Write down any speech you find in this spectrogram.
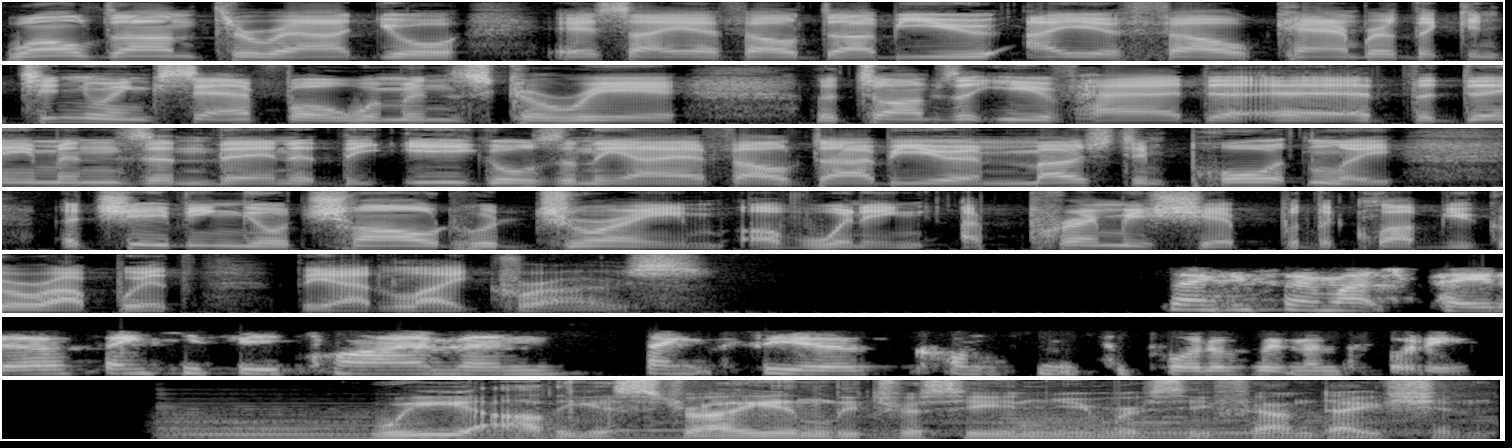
Well done throughout your SAFLW, AFL Canberra, the continuing SANFL women's career, the times that you've had uh, at the Demons and then at the Eagles and the AFLW, and most importantly, achieving your childhood dream of winning a premiership with the club you grew up with, the Adelaide Crows. Thanks so much, Peter. Thank you for your time and thanks for your constant support of women's footy. We are the Australian Literacy and Numeracy Foundation,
